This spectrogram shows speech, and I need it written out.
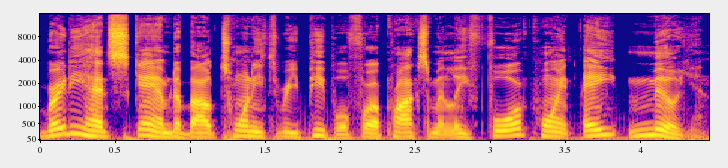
Brady had scammed about 23 people for approximately 4.8 million.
